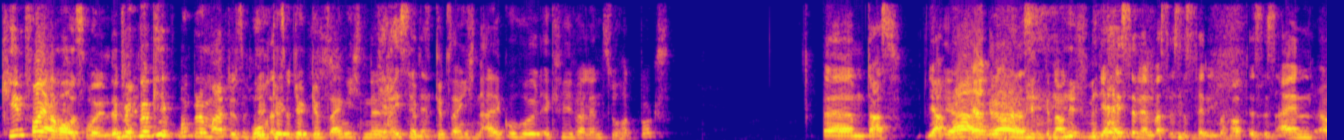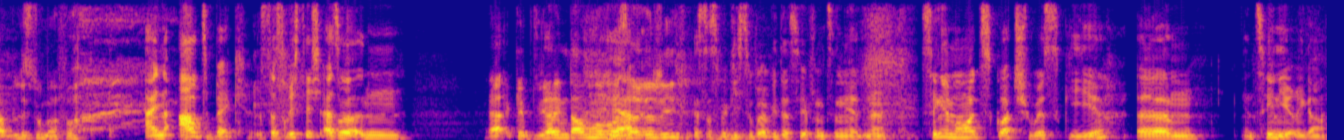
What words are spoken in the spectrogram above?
kein Feuer rausholen. Das wäre wirklich problematisch. Hoch Gibt es eigentlich, eine, Wie heißt der denn? gibt's eigentlich ein Alkohol-Äquivalent zu Hotbox? ähm, das. Ja, Ja, ja, genau, ja. Das, genau. Wie heißt der denn? Was ist es denn überhaupt? Es ist ein, Ja, liest du mal vor. ein Artback. Ist das richtig? Also ein. Ja, gibt wieder den Daumen hoch Ja. aus der Regie. Es ist wirklich super, wie das hier funktioniert, ne? Single Malt Scotch Whisky, ähm, ein Zehnjähriger.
